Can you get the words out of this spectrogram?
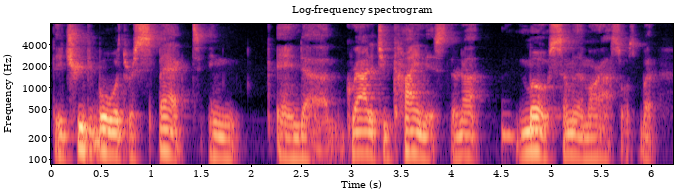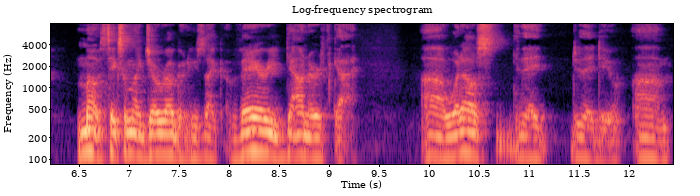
They treat people with respect and and uh, gratitude, kindness. They're not most. Some of them are assholes, but most. Take someone like Joe Rogan, who's like a very down to earth guy. Uh, what else do they do? They do. Um,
